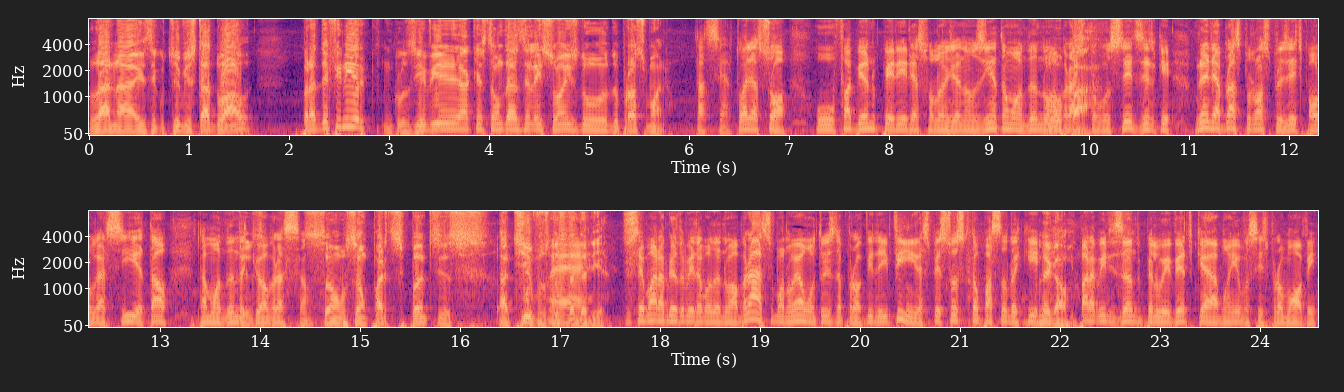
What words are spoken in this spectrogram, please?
lá na executiva estadual para definir, inclusive, a questão das eleições do, do próximo ano. Tá certo. Olha só, o Fabiano Pereira e a Solange Anãozinha estão mandando um Opa. abraço para você, dizendo que grande abraço para o nosso presidente Paulo Garcia e tal. Tá mandando Eles aqui o um abração. São, são participantes ativos da é, cidadania. Semar Abreu também está mandando um abraço, Manuel, motorista da Provida, enfim, as pessoas que estão passando aqui. Legal. E parabenizando pelo evento que amanhã vocês promovem.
